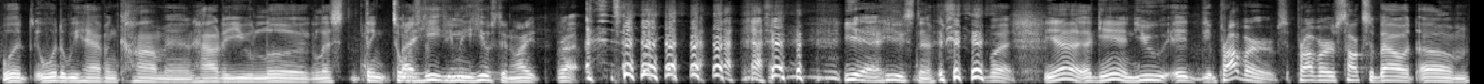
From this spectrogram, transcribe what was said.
what what do we have in common? How do you look? Let's think towards Like the he, you mean. Houston, right? Right. yeah, Houston. But yeah, again, you it Proverbs. Proverbs talks about um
